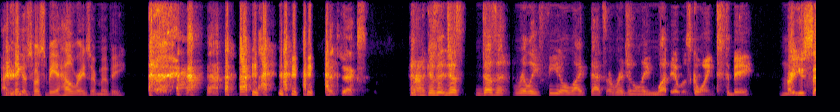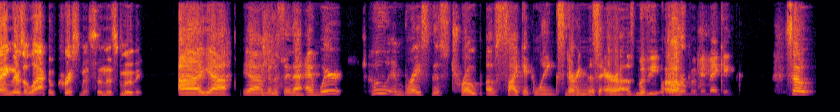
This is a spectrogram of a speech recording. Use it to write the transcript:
I think it was supposed to be a Hellraiser movie. That checks. Because it just doesn't really feel like that's originally what it was going to be. Are you saying there's a lack of Christmas in this movie? Uh yeah, yeah, I'm gonna say that. And where who embraced this trope of psychic links during this era of movie horror movie making? So,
